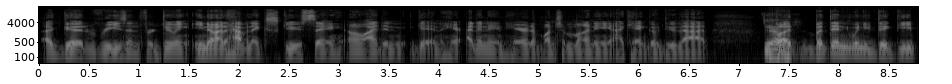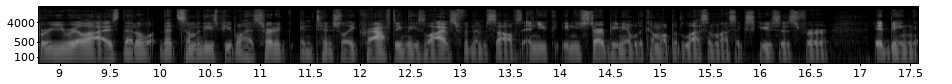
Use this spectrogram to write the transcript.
a good reason for doing. You know, I'd have an excuse saying, "Oh, I didn't get in here. I didn't inherit a bunch of money. I can't go do that." Yeah. But but then when you dig deeper, you realize that a, that some of these people have started intentionally crafting these lives for themselves, and you and you start being able to come up with less and less excuses for it being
